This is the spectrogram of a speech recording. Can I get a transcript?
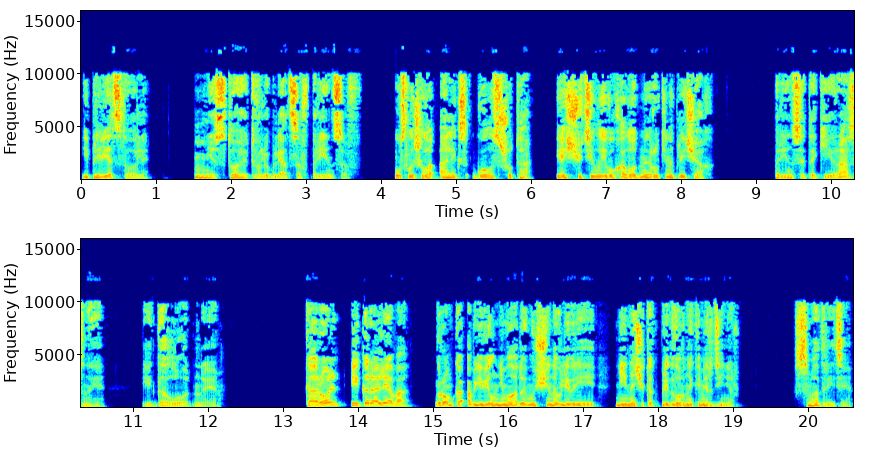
и приветствовали. «Не стоит влюбляться в принцев», — услышала Алекс голос шута и ощутила его холодные руки на плечах. «Принцы такие разные и голодные». «Король и королева», — громко объявил немолодой мужчина в ливрее, не иначе как придворный камердинер. «Смотрите,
